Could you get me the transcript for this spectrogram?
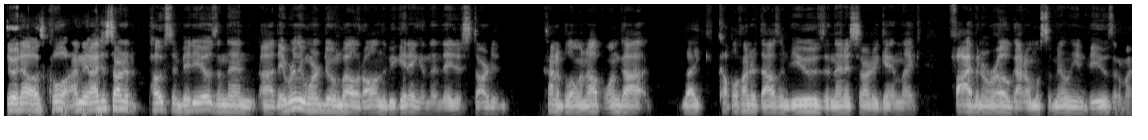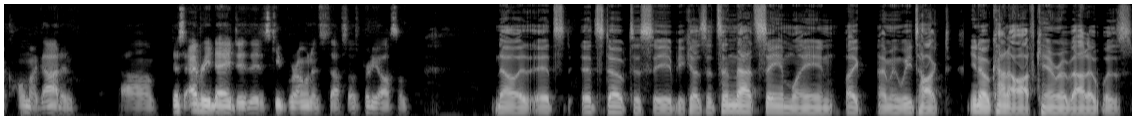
Dude, no, it was cool. I mean, I just started posting videos, and then uh, they really weren't doing well at all in the beginning, and then they just started kind of blowing up. One got like a couple hundred thousand views, and then it started getting like five in a row, got almost a million views, and I'm like, oh my god! And um, just every day, they just keep growing and stuff. So it's pretty awesome no, it, it's it's dope to see because it's in that same lane. Like, I mean, we talked, you know, kind of off camera about it. Was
